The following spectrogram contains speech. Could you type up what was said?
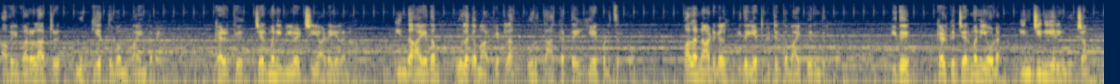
அவை வரலாற்று முக்கியத்துவம் வாய்ந்தவை. கிழக்கு ஜெர்மனி வீழ்ச்சி அடையலனா இந்த ஆயுதம் உலக மார்க்கெட்ல ஒரு தாக்கத்தை ஏற்படுத்திருக்கோம் பல நாடுகள் இதை ஏற்றுக்கிட்டு இருக்க வாய்ப்பு இருந்திருக்கும். இது கிழக்கு ஜெர்மனியோட இன்ஜினியரிங் உச்சம்.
